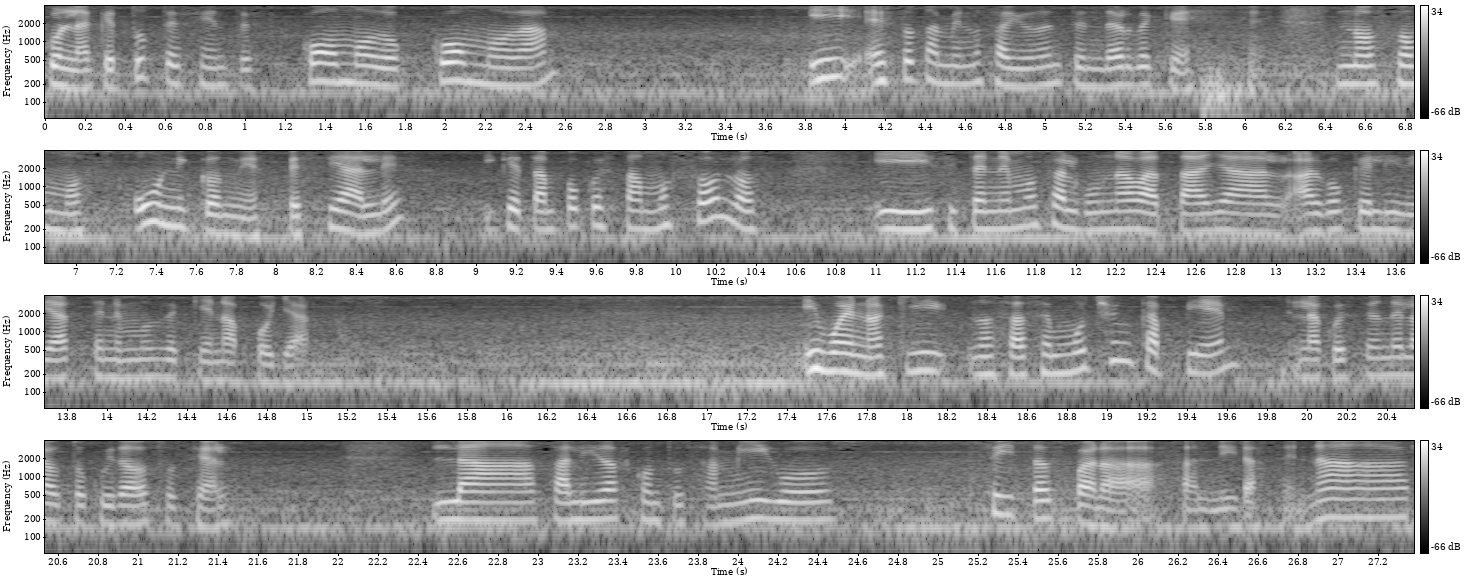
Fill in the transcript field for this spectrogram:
con la que tú te sientes cómodo, cómoda y esto también nos ayuda a entender de que no somos únicos ni especiales y que tampoco estamos solos. Y si tenemos alguna batalla, algo que lidiar, tenemos de quien apoyarnos. Y bueno, aquí nos hace mucho hincapié en la cuestión del autocuidado social. Las salidas con tus amigos, citas para salir a cenar,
